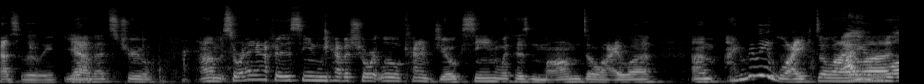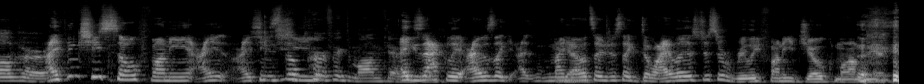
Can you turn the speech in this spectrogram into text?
Absolutely. Yeah, that's true. Um, so right after this scene, we have a short little kind of joke scene with his mom, Delilah. Um, I really like Delilah. I love her. I think she's so funny. I I think She's she the perfect mom character. exactly. I was like, I, my Yeah. notes are just like Delilah is just a really funny joke mom character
